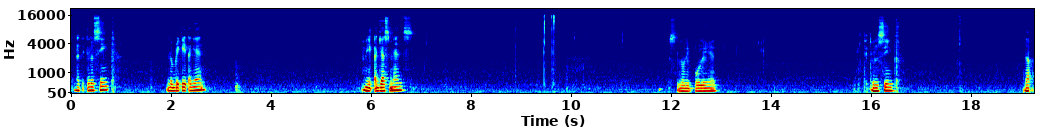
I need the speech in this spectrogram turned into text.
So that it will sink. Lubricate again make adjustments? Slowly pulling it. It will sink. That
